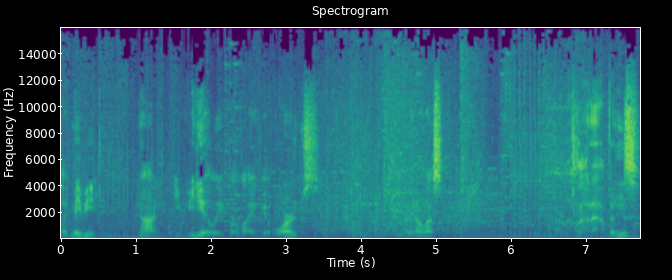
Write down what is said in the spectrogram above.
Like, maybe not immediately, but like, it works. I mean, unless that happens.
